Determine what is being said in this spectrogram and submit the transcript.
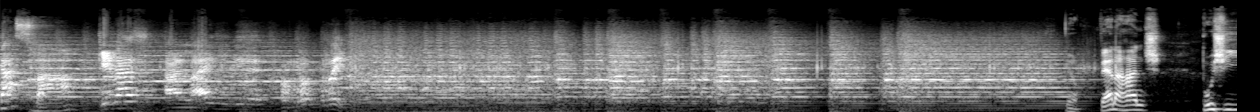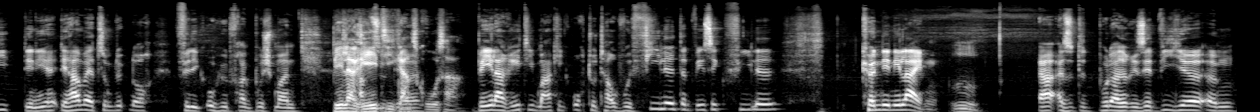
Das war Gillers alleinige Rubrik. Genau. Werner Hansch, Buschi, den, hier- den haben wir ja zum Glück noch. Felix Ohut, Frank Buschmann. Bela Reti, ganz großer. Bela Reti mag ich auch total, obwohl viele, das weiß ich, viele können den nicht leiden. Mm. Ja, also das polarisiert wie hier, ähm,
